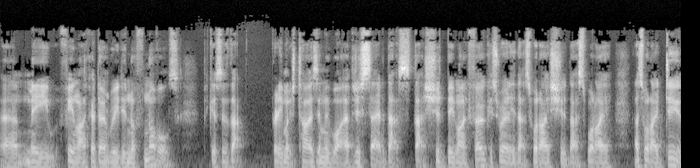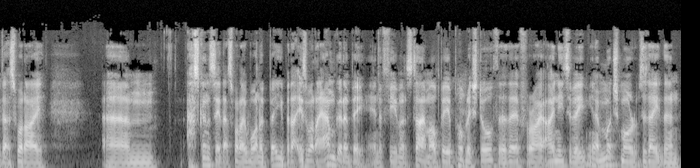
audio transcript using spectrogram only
uh, me feeling like I don't read enough novels because of that pretty much ties in with what I've just said. That's that should be my focus. Really, that's what I should. That's what I. That's what I do. That's what I. Um, I was going to say that's what I want to be, but that is what I am going to be in a few months' time. I'll be a published author. Therefore, I, I, need to be, you know, much more up to date than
